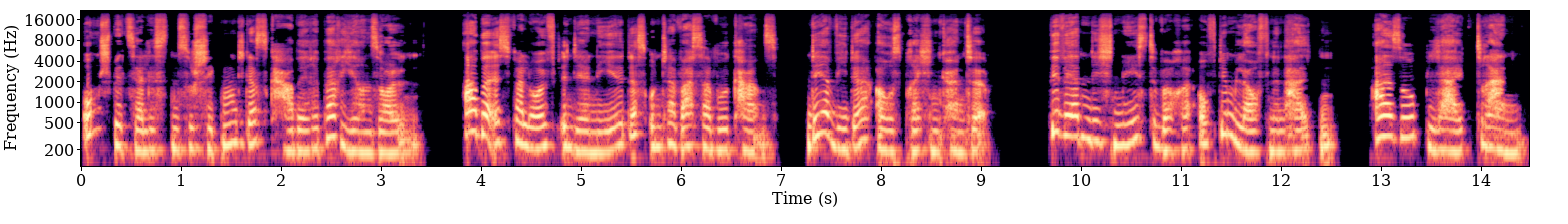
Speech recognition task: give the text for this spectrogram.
um Spezialisten zu schicken, die das Kabel reparieren sollen. Aber es verläuft in der Nähe des Unterwasservulkans, der wieder ausbrechen könnte. Wir werden dich nächste Woche auf dem Laufenden halten, also bleib dran.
